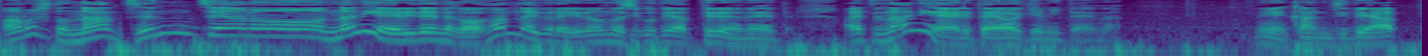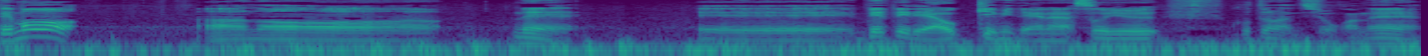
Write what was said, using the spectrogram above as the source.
あの人な、全然あの、何がやりたいんだか分かんないぐらいいろんな仕事やってるよね。あいつ何がやりたいわけみたいな、ね、感じであっても、あのーねええー出てりゃ OK みたいな、そういうことなんでしょうかね。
